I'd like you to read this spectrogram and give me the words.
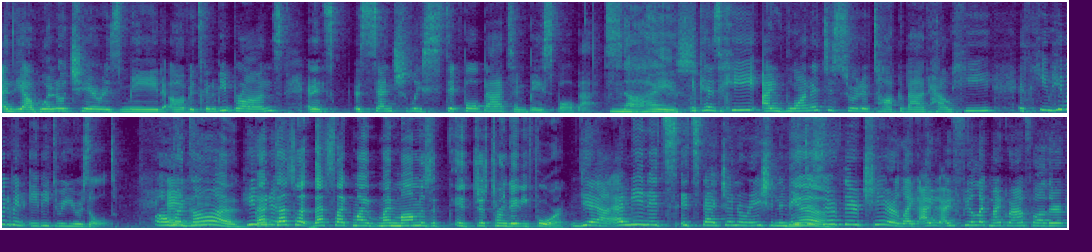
And the abuelo chair is made of, it's going to be bronze, and it's essentially stickball bats and baseball bats. nice. Because he, I wanted to sort of talk about how he, if he, he would have been 83 years old. Oh my God! he That, that's like, that's like my my mom is, is just turned 84. Yeah, I mean it's it's that generation, and they Yeah. deserve their chair. Like I, I feel like my grandfather,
